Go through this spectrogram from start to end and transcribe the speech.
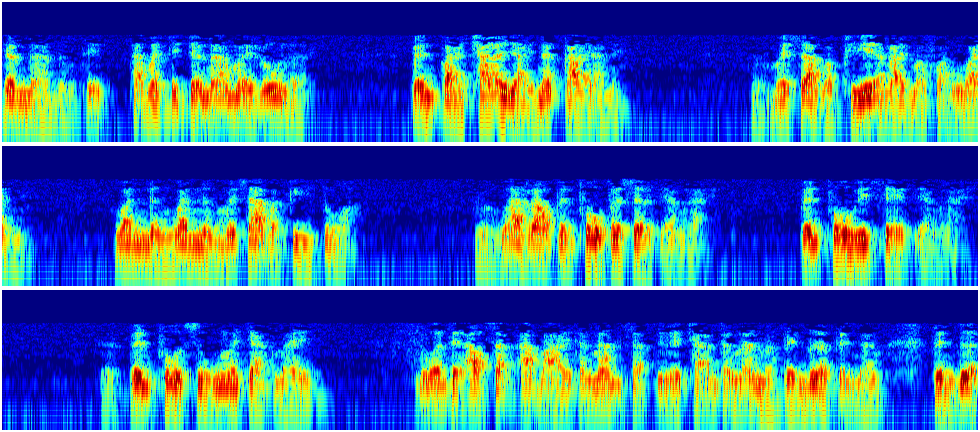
จารณาดูที่ถ้าไม่พิจารณาไม่รู้เลย เป็นป่าช้าใหญ่นักกายอันนี้ ไม่ทราบว่าผีอะไรมาฝังไว้ วันหนึ่งวันหนึ่งไม่ทราบว่ากี่ตัว ว่าเราเป็นผู้ประเสริฐอย่างไร เป็นผู้วิเศษอย่างไร เป็นผู้สูงมาจากไหนล้วนแต่เอาสัตว์อบายทั้งนั้น สัตว์ดิเรกชันทั้งนั้นมาเป็นเนื้อเป็นหนัง เป็นเลือด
